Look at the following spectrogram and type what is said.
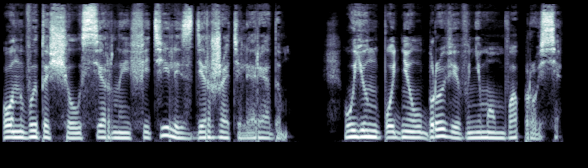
Он вытащил серные фитили с держателя рядом. Уюн поднял брови в немом вопросе.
